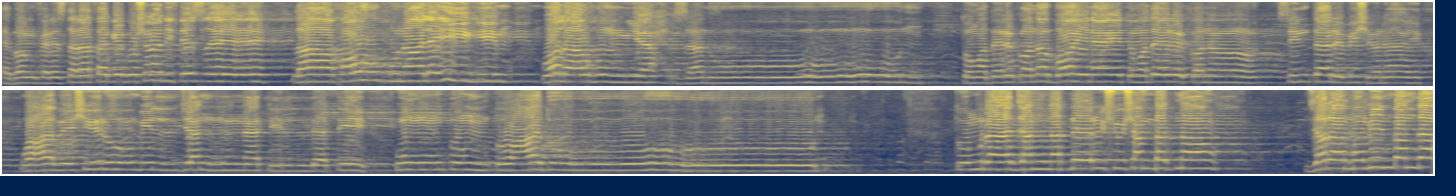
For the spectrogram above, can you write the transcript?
এবং ফেরেস্তারা তাকে ঘোষণা দিতেছে, লা তোমাদের কোনো ভয় নাই, তোমাদের কোনো চিন্তার বিষয় নাই। ওয়াবিশিরু বিল জান্নাতিল্লাতি কুনতুম তুআদুন। তোমরা জান্নাতের সুসংবাদ নাও। যারা মুমিন বান্দা,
